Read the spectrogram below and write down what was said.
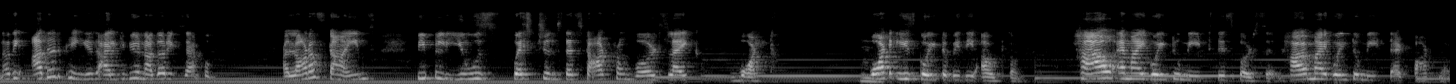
Now, the other thing is, I'll give you another example. A lot of times, people use questions that start from words like what? Hmm. What is going to be the outcome? How am I going to meet this person? How am I going to meet that partner?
